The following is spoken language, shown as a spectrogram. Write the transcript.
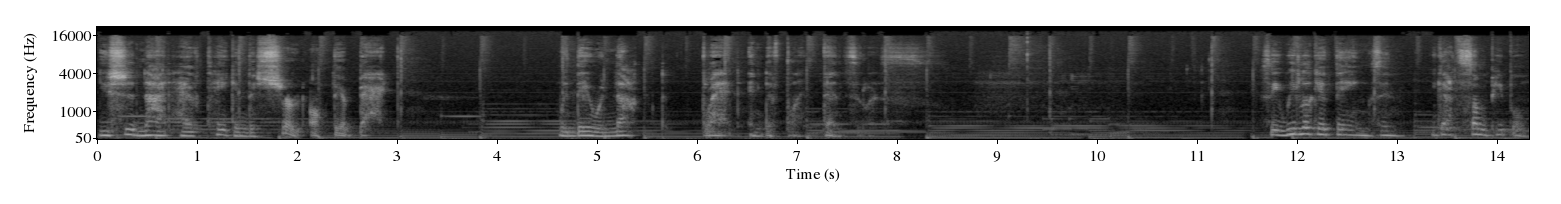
You should not have taken the shirt off their back when they were knocked flat and defenseless. See, we look at things and You got some people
